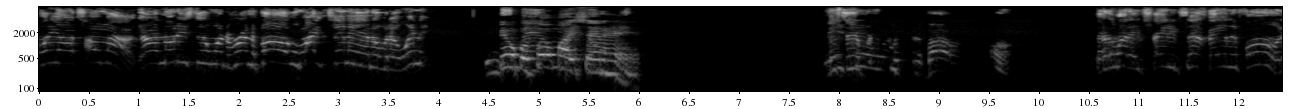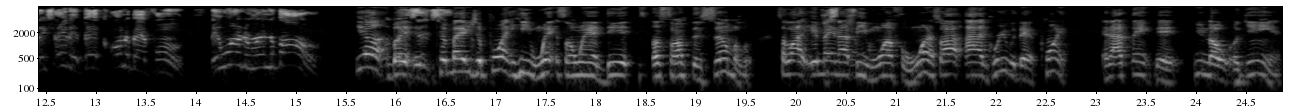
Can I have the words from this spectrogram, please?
what are y'all talking about? Y'all know they still wanted to run the ball with Mike Shanahan over there, wasn't it? They were before Mike Shanahan. They still wanted to run the ball. Oh. That's why they traded Champ Bailey for him. They traded back cornerback for him. They wanted to run. Yeah, but to major point, he went somewhere and did uh, something similar. So like, it may not be one for one. So I, I agree with that point, and I think that you know, again,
